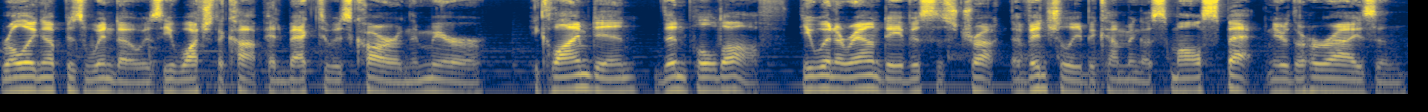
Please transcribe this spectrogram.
rolling up his window as he watched the cop head back to his car in the mirror. He climbed in, then pulled off. He went around Davis's truck, eventually becoming a small speck near the horizon.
